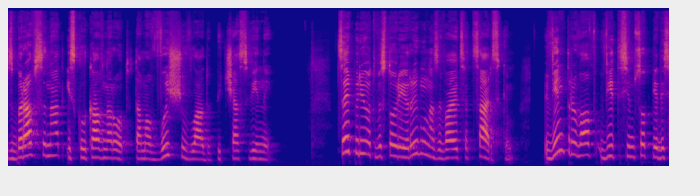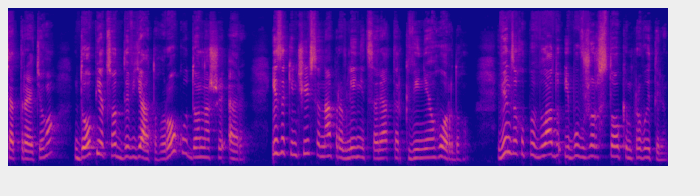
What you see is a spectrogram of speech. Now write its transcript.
Збирав сенат і скликав народ та мав вищу владу під час війни. Цей період в історії Риму називається царським. Він тривав від 753 до 509 року до нашої ери і закінчився на правлінні царя Тарквінія Гордого. Він захопив владу і був жорстоким правителем.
